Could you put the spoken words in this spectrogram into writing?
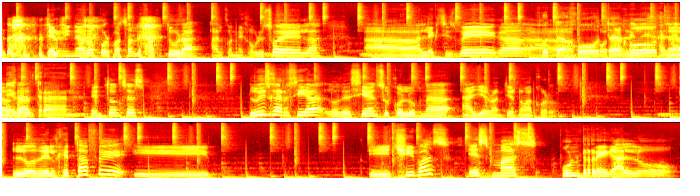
terminaron por pasarle factura al Conejo Brizuela, a Alexis Vega, a JJ, al Nene o sea, Beltrán. Entonces, Luis García lo decía en su columna ayer o antier, no me acuerdo. Lo del Getafe y, y Chivas es más un regalo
